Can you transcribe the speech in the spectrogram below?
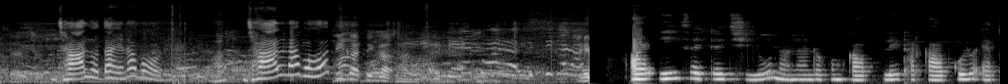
अच्छा, झाल होता है ना बहुत? हाँ? झाल ना बहुत? तीखा तीखा। এই সাইডটায় ছিল নানান রকম কাপ প্লেট আর কাপগুলো এত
